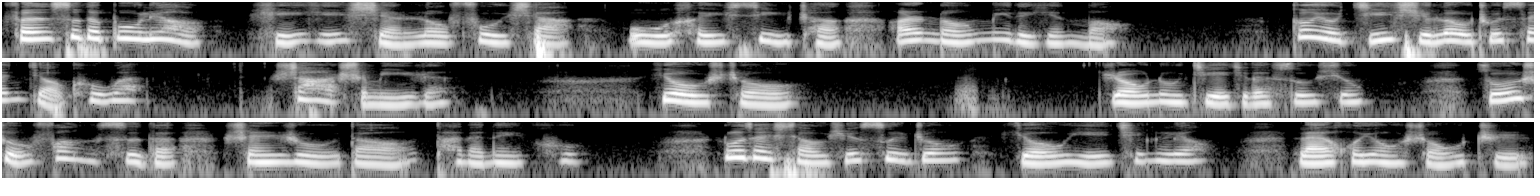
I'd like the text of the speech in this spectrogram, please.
粉色的布料隐隐显露腹下乌黑细长而浓密的阴毛，更有几许露出三角裤外，煞是迷人。右手揉弄姐姐的酥胸，左手放肆地深入到她的内裤，落在小穴四周游移轻撩，来回用手指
